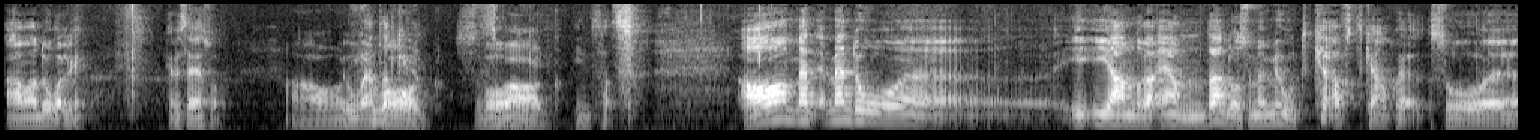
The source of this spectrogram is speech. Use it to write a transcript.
Han var dålig. Kan vi säga så? Ja, Oväntat svag. Svag, svag insats. Ja, men, men då i, i andra ändan då som en motkraft kanske så eh,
